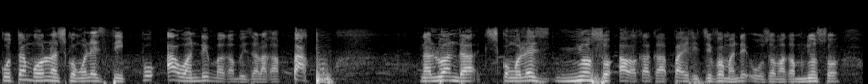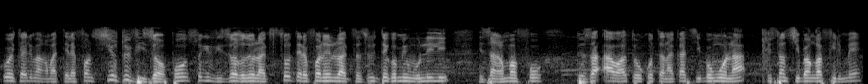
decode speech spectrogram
kotambola no na congolaise te mpo awa nde makambo ezalaka partout na luanda congolaise nyonso awa kaka pa héritier vama nde okozwa makambo nyonso oyo etali makambo ya telefone surtout visor mpo soki visor ezolakisa so telefone ezolakisa soki te komi molili ezalaka mwa fo toza awa tokokota na kati bomona christian cibango afilme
